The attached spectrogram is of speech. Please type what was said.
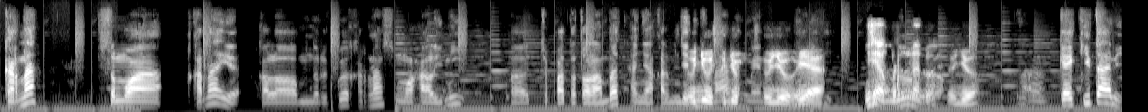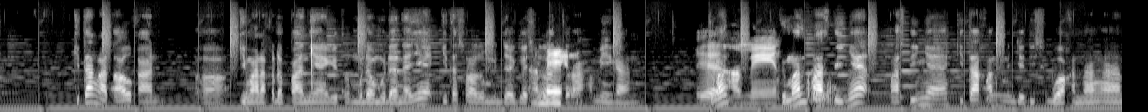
Karena semua karena ya kalau menurut gue karena semua hal ini eh, cepat atau lambat hanya akan menjadi kenangan, setuju, men. setuju, Iya benar setuju Heeh. Kayak kita nih, kita nggak tahu kan eh, gimana ke depannya gitu. Mudah-mudahan aja kita selalu menjaga silaturahmi kan. iya Cuman- amin Cuman pastinya pastinya kita akan menjadi sebuah kenangan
